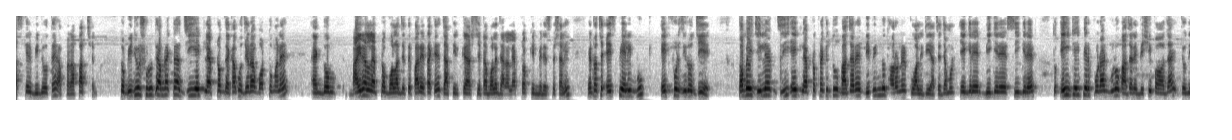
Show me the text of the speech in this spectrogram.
আজকের ভিডিওতে আপনারা পাচ্ছেন। তো ভিডিওর শুরুতে আমরা একটা জি এইট ল্যাপটপ দেখাবো, যেটা বর্তমানে একদম ভাইরাল ল্যাপটপ বলা যেতে পারে এটাকে, জাতির ক্রাশ যেটা বলে যারা ল্যাপটপ কিনবেন স্পেশালি এটা হচ্ছে HP EliteBook eight four zero G eight তবে এই জি এইট ল্যাপটপটা কিন্তু বাজারে বিভিন্ন ধরনের কোয়ালিটি আছে, যেমন A grade B grade C grade তো এই টাইপের প্রোডাক্টগুলো বাজারে বেশি পাওয়া যায় যদি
